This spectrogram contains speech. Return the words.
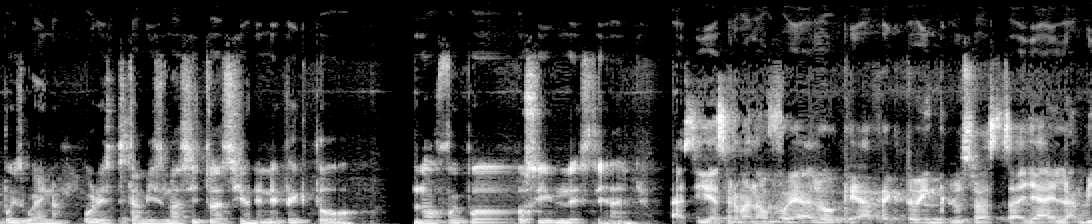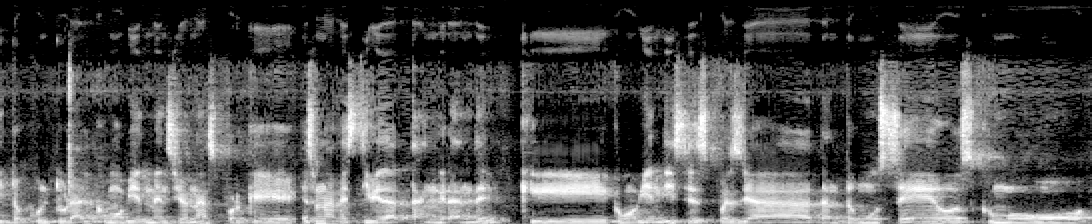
pues bueno, por esta misma situación, en efecto, no fue posible este año. Así es, hermano, fue algo que afectó incluso hasta ya el ámbito cultural, como bien mencionas, porque es una festividad tan grande que, como bien dices, pues ya tanto museos como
